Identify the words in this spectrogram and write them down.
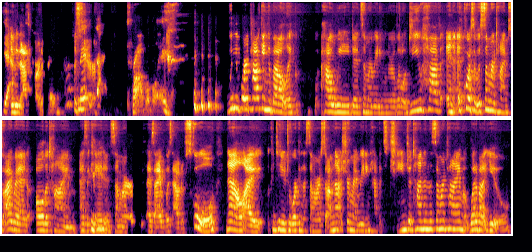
Yeah, maybe that's part of it. That's May- fair. probably. we were talking about like how we did summer reading when we were little. Do you have, and of course it was summertime, so I read all the time as a kid mm-hmm. in summer because I was out of school. Now I continue to work in the summer, so I'm not sure my reading habits change a ton in the summertime. What about you?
